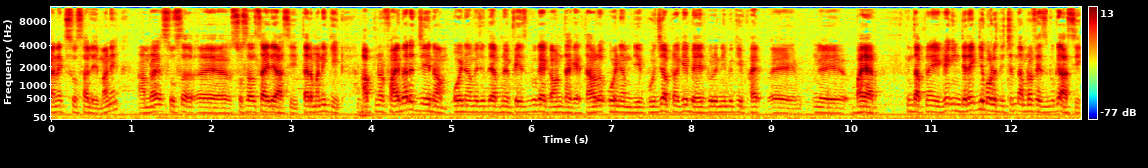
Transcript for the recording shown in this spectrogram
কানেক্ট সোশ্যালি মানে আমরা সোশ্যাল সাইডে আসি তার মানে কি? আপনার ফাইবারের যে নাম, ওই নামে যদি আপনার ফেসবুক অ্যাকাউন্ট থাকে, তাহলে ওই নাম দিয়ে খুঁজে আপনাকে বের করে নিবে কি বায়ার কিন্তু আপনি ইনডাইরেক্টলি বলে দিচ্ছেন আমরা ফেসবুকে আসি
